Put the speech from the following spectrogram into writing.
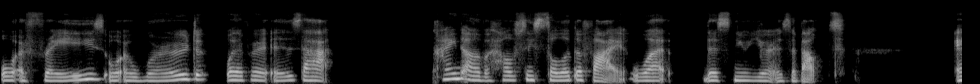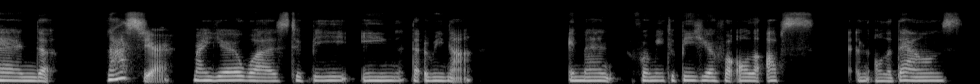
or a phrase or a word, whatever it is that kind of helps me solidify what this new year is about. And last year, my year was to be in the arena. It meant for me to be here for all the ups and all the downs,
